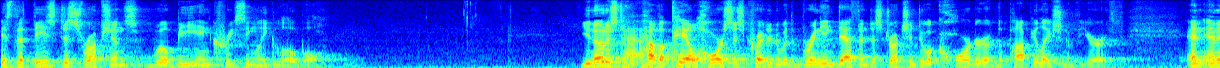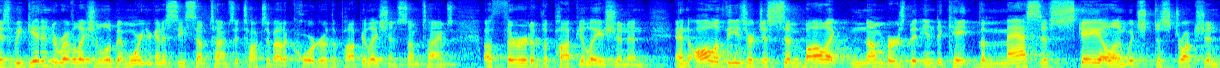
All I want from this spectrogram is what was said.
is that these disruptions will be increasingly global. You noticed how the pale horse is credited with bringing death and destruction to a quarter of the population of the earth. And, and as we get into Revelation a little bit more, you're going to see sometimes it talks about a quarter of the population, sometimes a third of the population. And, and all of these are just symbolic numbers that indicate the massive scale in which destruction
